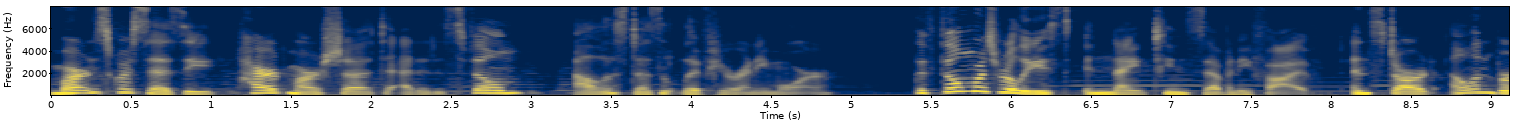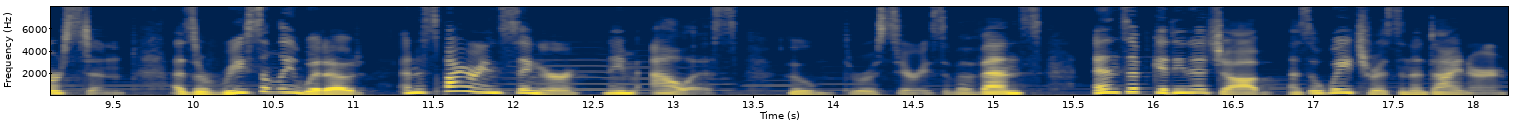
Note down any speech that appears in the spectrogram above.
Martin Scorsese hired Marcia to edit his film, Alice Doesn't Live Here Anymore. The film was released in 1975 and starred Ellen Burstyn as a recently widowed and aspiring singer named Alice, who, through a series of events, ends up getting a job as a waitress in a diner.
